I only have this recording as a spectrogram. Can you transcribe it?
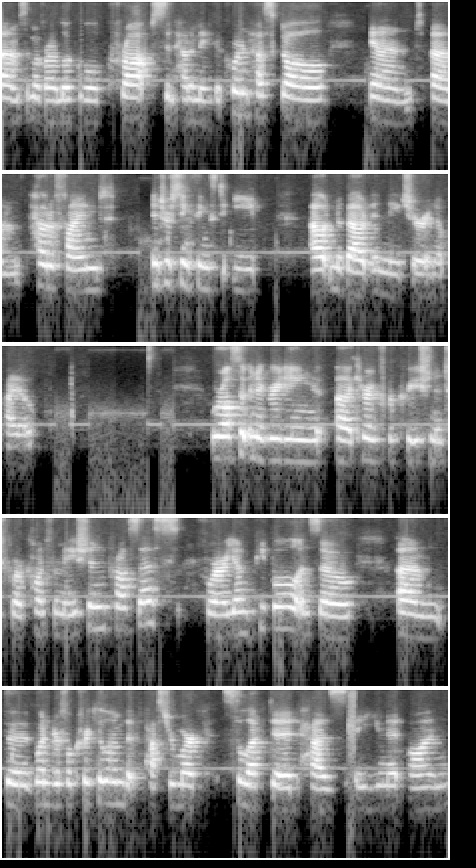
um, some of our local crops and how to make a corn husk doll and um, how to find interesting things to eat out and about in nature in Ohio. We're also integrating uh, caring for creation into our confirmation process for our young people. And so um, the wonderful curriculum that Pastor Mark selected has a unit on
